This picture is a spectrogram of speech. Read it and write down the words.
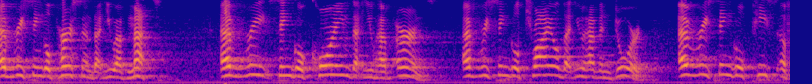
every single person that you have met, every single coin that you have earned, every single trial that you have endured, every single piece of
